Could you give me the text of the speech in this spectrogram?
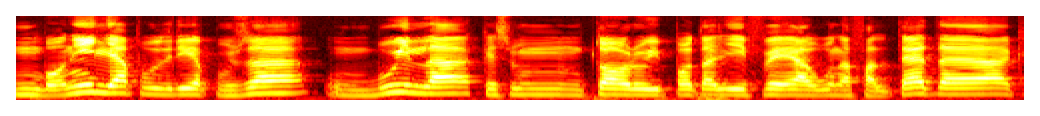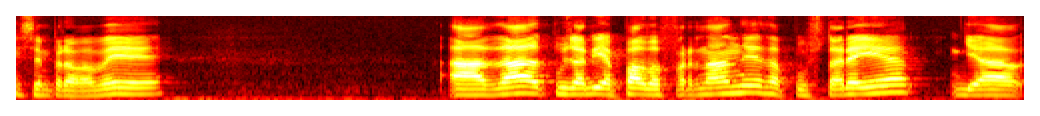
Un Bonilla podria posar, un Buila, que és un toro i pot allí fer alguna falteta, que sempre va bé. A dalt posaria Pablo Fernández, apostaria, ja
